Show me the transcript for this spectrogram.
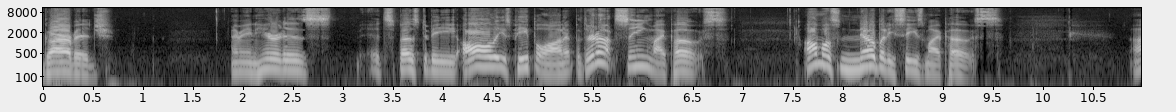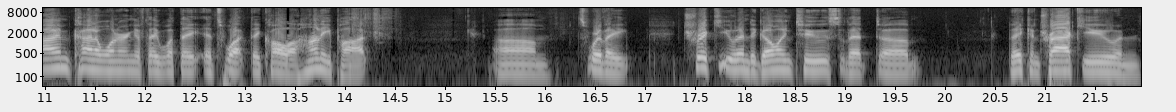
garbage. I mean, here it is. It's supposed to be all these people on it, but they're not seeing my posts. Almost nobody sees my posts. I'm kind of wondering if they what they it's what they call a honeypot. Um, where they trick you into going to so that uh, they can track you and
